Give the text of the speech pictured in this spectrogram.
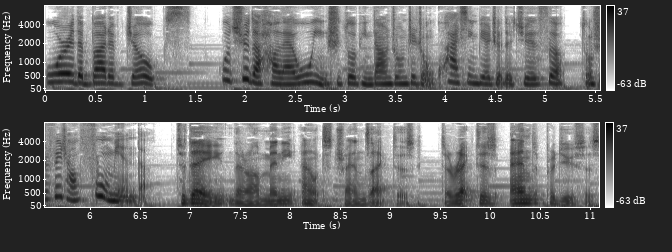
or the butt of jokes. 过去的好莱坞影视作品当中，这种跨性别者的角色总是非常负面的。Today, there are many out trans actors, directors, and producers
